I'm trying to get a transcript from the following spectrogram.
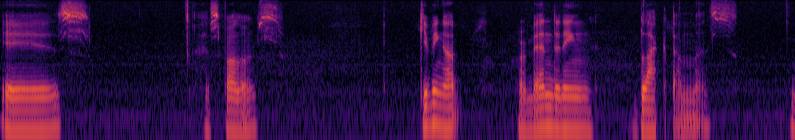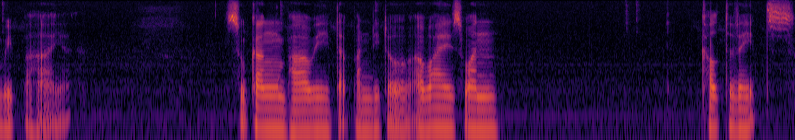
is as follows. Giving up or abandoning black dhammas, vipahaya. Sukang bhavita pandito, a wise one cultivates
